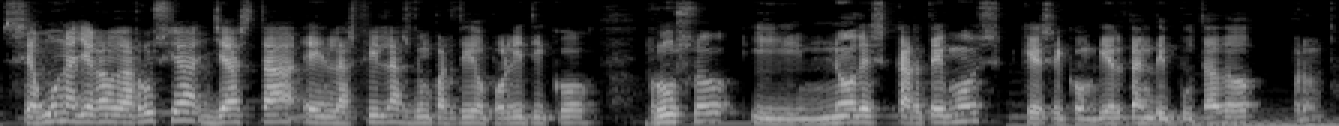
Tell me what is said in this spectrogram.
según ha llegado a Rusia, ya está en las filas de un partido político ruso y no descartemos que se convierta en diputado pronto.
